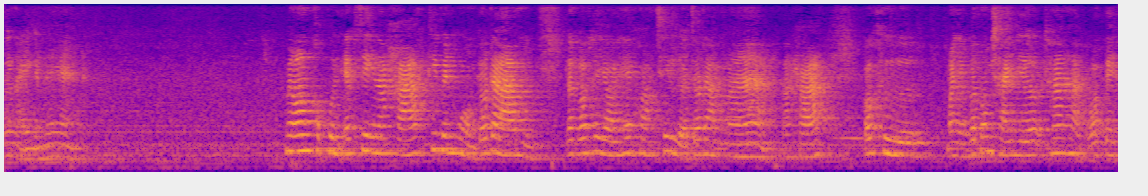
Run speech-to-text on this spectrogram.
ส์ไหนกันแน่แม่อ้อมขอบคุณเอฟซีนะคะ ที่เป็นห่วงเจ้าดำแล้วก็ทยอยให้ความช่วยเหลือเจ้าดำมานะคะ ก็คือมันยังก็ต้องใช้เยอะถ้าหากว่าเป็น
